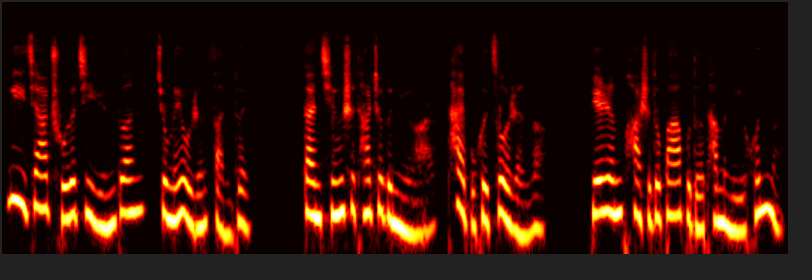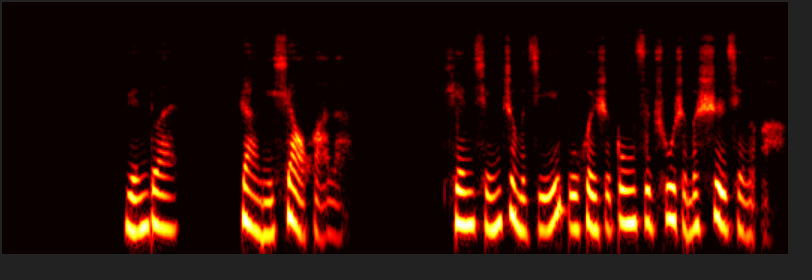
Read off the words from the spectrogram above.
厉家除了季云端就没有人反对。感情是他这个女儿太不会做人了，别人怕是都巴不得他们离婚呢。云端，让你笑话了。天晴这么急，不会是公司出什么事情了吧？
